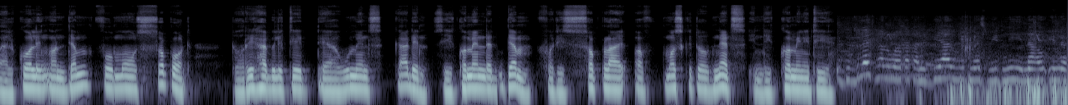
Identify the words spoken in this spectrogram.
while calling on them for more support to rehabilitate their women's garden. She commended them for the supply of mosquito nets in the community. The village health worker can bear witness with me now. In, the,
